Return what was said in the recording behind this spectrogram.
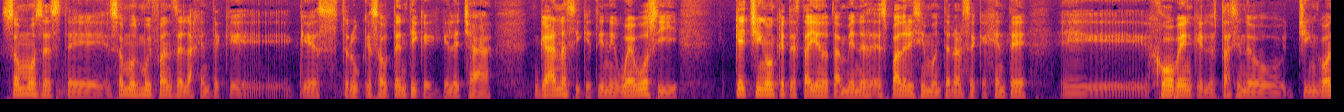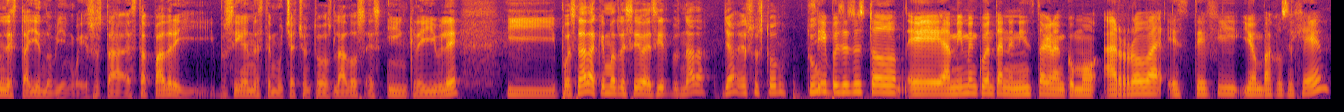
Somos este, somos muy fans de la gente que, que es true, que es auténtica, y que le echa ganas y que tiene huevos y qué chingón que te está yendo también. Es, es padrísimo enterarse que gente eh, joven que lo está haciendo chingón le está yendo bien, güey. Eso está, está padre y pues sigan a este muchacho en todos lados, es increíble. Y pues nada, ¿qué más les iba a decir? Pues nada, ya, eso es todo. ¿Tú? Sí, pues eso es todo. Eh, a mí me encuentran en Instagram como arroba estefi-cg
